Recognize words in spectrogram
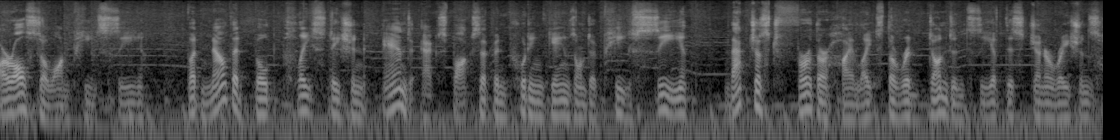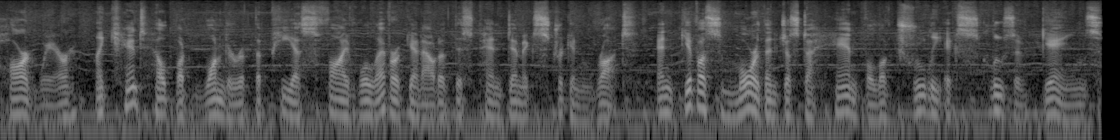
are also on PC. But now that both PlayStation and Xbox have been putting games onto PC, that just further highlights the redundancy of this generation's hardware. I can't help but wonder if the PS5 will ever get out of this pandemic-stricken rut, and give us more than just a handful of truly exclusive games.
